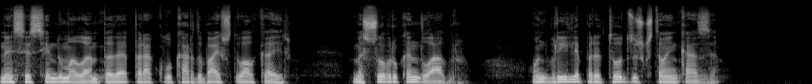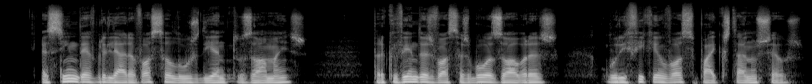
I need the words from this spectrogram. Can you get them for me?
nem se acende uma lâmpada para a colocar debaixo do alqueire mas sobre o candelabro, onde brilha para todos os que estão em casa. Assim deve brilhar a vossa luz diante dos homens, para que, vendo as vossas boas obras, glorifiquem o vosso Pai que está nos céus.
